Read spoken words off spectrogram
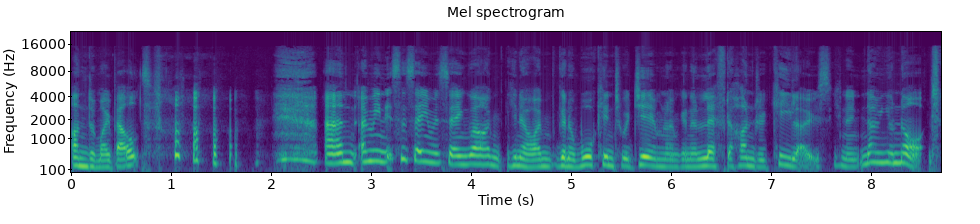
under my belt and I mean, it's the same as saying, well, I'm, you know, I'm going to walk into a gym and I'm going to lift 100 kilos. You know, no, you're not.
